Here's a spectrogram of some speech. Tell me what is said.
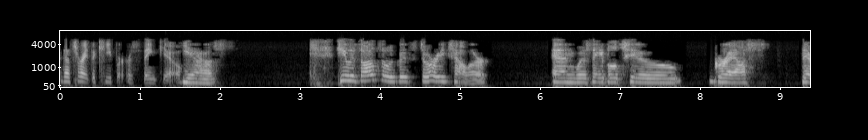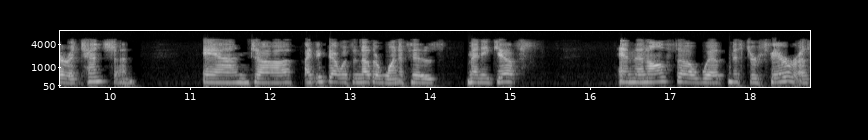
That's right, the keepers. Thank you. Yes. He was also a good storyteller and was able to grasp their attention. And uh, I think that was another one of his many gifts. And then also with Mr. Ferris,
